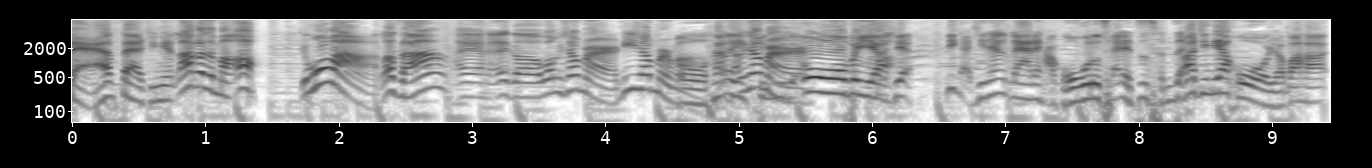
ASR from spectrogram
但凡今天哪个人嘛啊，就我嘛，老张，哎，那个王小妹儿、李小妹儿嘛，哦，喊了张小妹儿，哦，不一样些。你看今天男的哈，个个都穿的只撑着。他今天嚯，要把他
